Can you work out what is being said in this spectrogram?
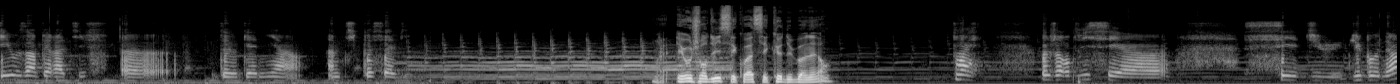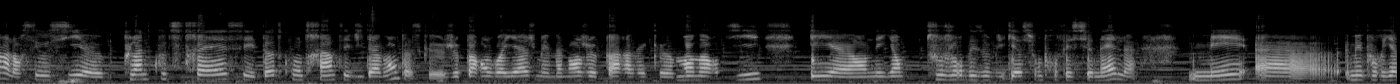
et aux impératifs euh, de gagner un, petit peu sa vie. Et aujourd'hui, c'est quoi? C'est que du bonheur? Ouais. Aujourd'hui, c'est c'est du, bonheur. Alors c'est aussi euh, plein de coups de stress et d'autres contraintes évidemment parce que je pars en voyage mais maintenant je pars avec euh, mon ordi et euh, en ayant toujours des obligations professionnelles. Mais, mais pour rien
